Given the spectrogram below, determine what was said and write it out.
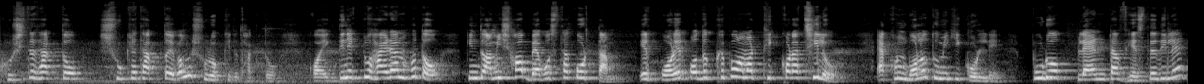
খুশিতে থাকতো, সুখে থাকতো এবং সুরক্ষিত থাকতো। কয়েকদিন একটু হায়রান হতো, কিন্তু আমি সব ব্যবস্থা করতাম। এর পরের পদক্ষেপও আমার ঠিক করা ছিল। এখন বলো তুমি কি করলে? পুরো প্ল্যানটা ভেস্তে দিলে?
